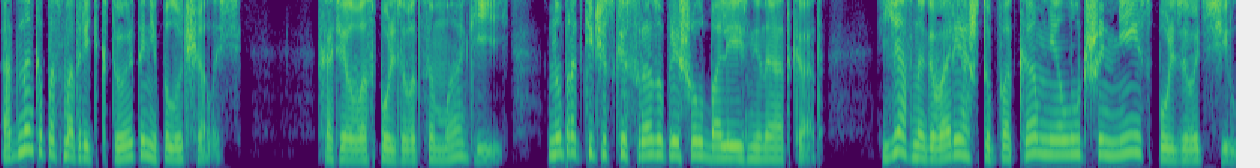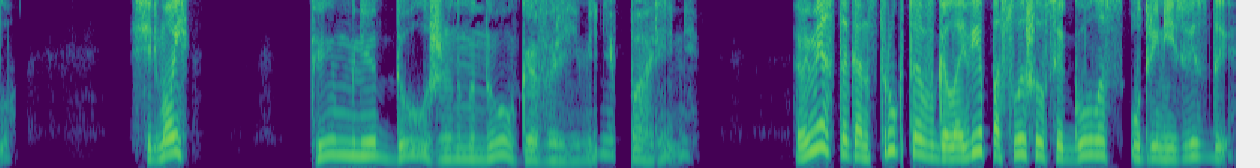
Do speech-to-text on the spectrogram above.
однако посмотреть, кто это, не получалось. Хотел воспользоваться магией, но практически сразу пришел болезненный откат, явно говоря, что пока мне лучше не использовать силу. Седьмой? «Ты мне должен много времени, парень». Вместо конструкта в голове послышался голос утренней звезды.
